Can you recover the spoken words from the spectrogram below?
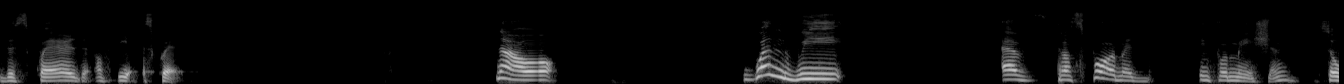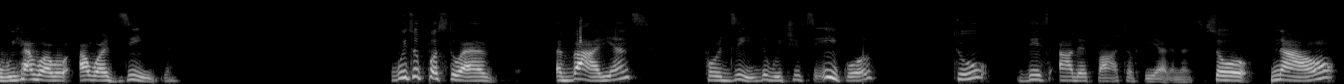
the squared of the squared. Now, when we have transformed information so we have our, our Z. We're supposed to have a variance for z, which is equal to this other part of the elements. So now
